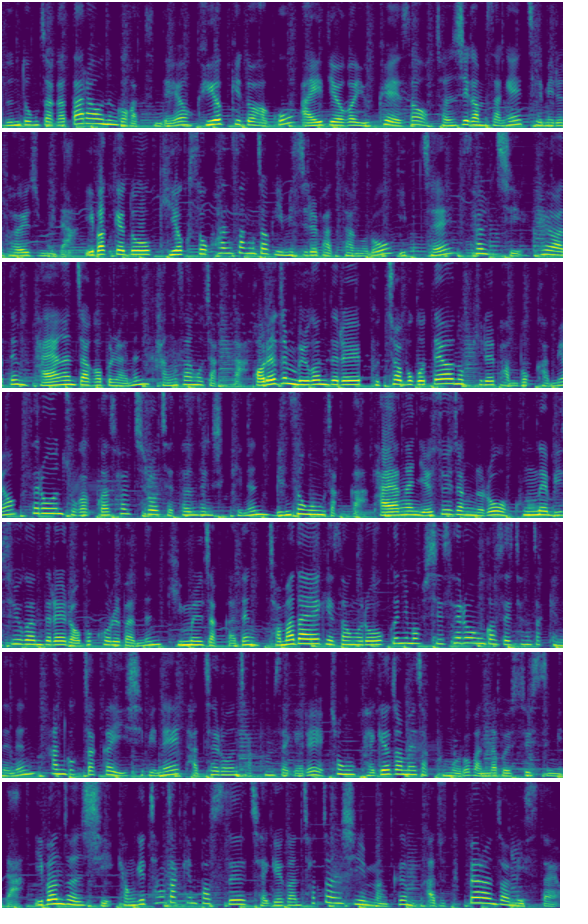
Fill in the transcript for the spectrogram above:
눈동자가 따라오는 것 같은데요. 귀엽기도 하고 아이디어가 유쾌해서 전시 감상에 재미를 더해줍니다. 이 밖에도 기억 속 환상적 이미지를 바탕으로 입체, 설치, 회화 등 다양한 작업을 하는 강상우 작가. 버려진 물건들을 붙여보고 떼어놓기를 반복하며 새로운 조각과 설치로 재탄생시키는 민성홍 작가. 다양한 예술 장르로 국내 미술관들의 러브콜을 받는 김을 작가 등 저마다의 개성으로 끊임없이 새로운 것을 창작해내는 한국 작가 20인의 다채로운 작품 세계를 총 100여 점의 작품으로 만나볼 수 있습니다. 이번 전시 경기 창작 캠퍼스 재개관 첫 전시인 만큼 아주 특별한 점이 있어요.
